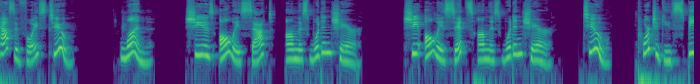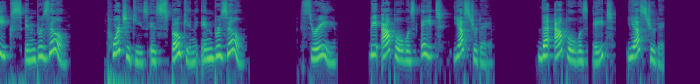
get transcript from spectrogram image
passive voice too. 1. She is always sat on this wooden chair. She always sits on this wooden chair. 2. Portuguese speaks in Brazil. Portuguese is spoken in Brazil. 3. The apple was ate yesterday. The apple was ate yesterday.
